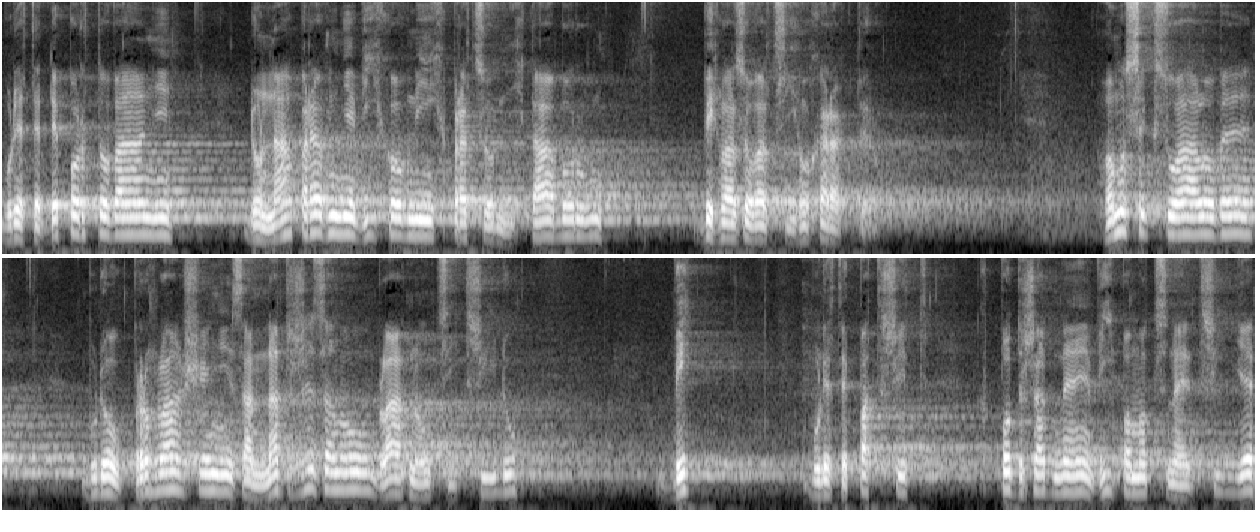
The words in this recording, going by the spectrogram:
budete deportováni do nápravně výchovných pracovních táborů vyhlazovacího charakteru. Homosexuálové budou prohlášeni za nadřezanou vládnoucí třídu, vy budete patřit k podřadné výpomocné třídě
